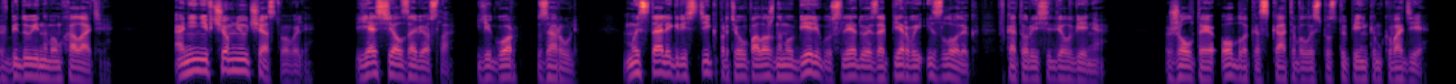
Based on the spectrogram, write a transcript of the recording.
в бедуиновом халате. Они ни в чем не участвовали. Я сел за весла, Егор — за руль. Мы стали грести к противоположному берегу, следуя за первой из лодок, в которой сидел Веня. Желтое облако скатывалось по ступенькам к воде,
